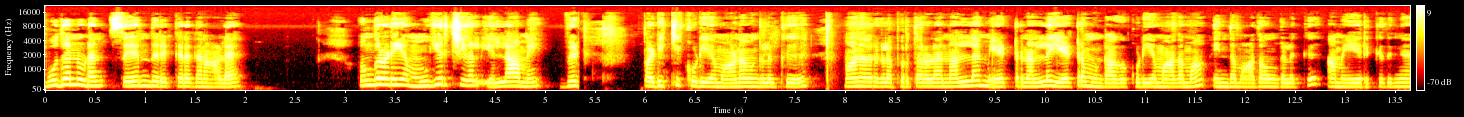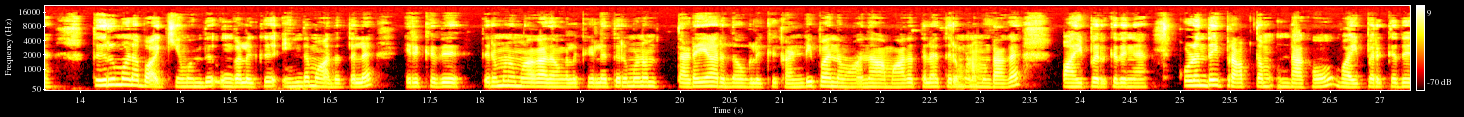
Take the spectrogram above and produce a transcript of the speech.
புதனுடன் சேர்ந்து இருக்கிறதுனால உங்களுடைய முயற்சிகள் எல்லாமே வெ- படிக்கக்கூடிய மாணவங்களுக்கு மாணவர்களை பொறுத்தளவில் நல்ல ஏற்ற நல்ல ஏற்றம் உண்டாகக்கூடிய மாதமாக இந்த மாதம் உங்களுக்கு அமைய இருக்குதுங்க. திருமண பாக்கியம் வந்து உங்களுக்கு இந்த மாதத்தில் இருக்குது. திருமணம் ஆகாதவங்களுக்கு இல்லை திருமணம் தடையாக இருந்தவங்களுக்கு கண்டிப்பாக இந்த மா மாதத்தில் திருமணம் உண்டாக வாய்ப்பு இருக்குதுங்க. குழந்தை பிராப்தம் உண்டாகவும் வாய்ப்பு இருக்குது.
